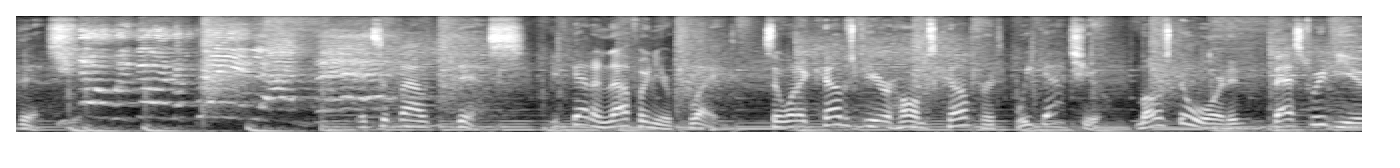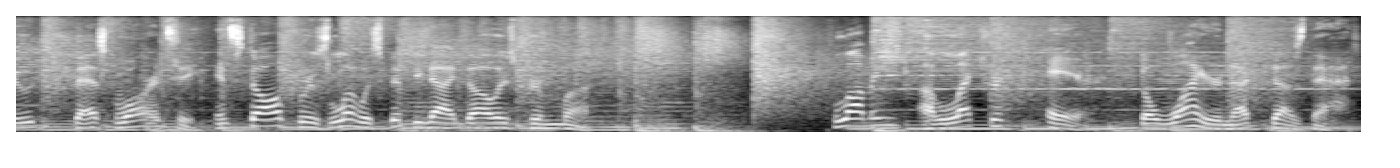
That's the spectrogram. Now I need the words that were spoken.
this. It's about this. You've got enough on your plate. So when it comes to your home's comfort, we got you. Most awarded, best reviewed, best warranty. Installed for as low as $59 per month. Plumbing, electric, air. The Wire Nut does that.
